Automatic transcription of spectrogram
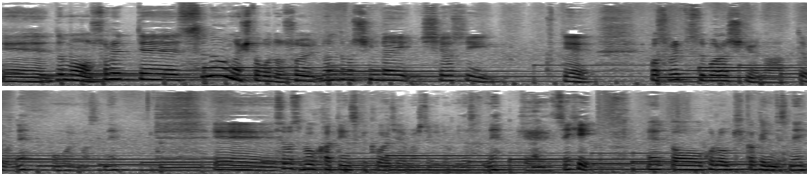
えーでもそれって素直な人ほどそういう何でも信頼しやすくてやっぱそれって素晴らしいよなってはね思いますね。えーすみません。僕勝手に付け加えちゃいましたけど。皆さんね、えーぜひ、えー、とこれをきっかけにですね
